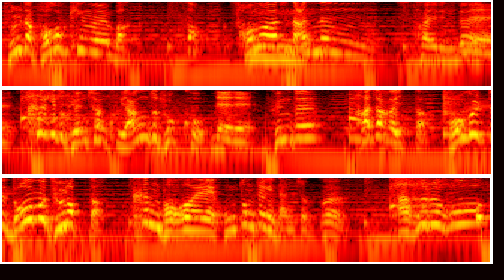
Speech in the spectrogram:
둘 다 버거킹을 막 썩 선호하진 음. 않는 스타일인데 네. 크기도 괜찮고 양도 좋고. 네네. 근데 하자가 있다. 먹을 때 너무 더럽다. 큰 버거의 공통적인 단점. 네. 다 흐르고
